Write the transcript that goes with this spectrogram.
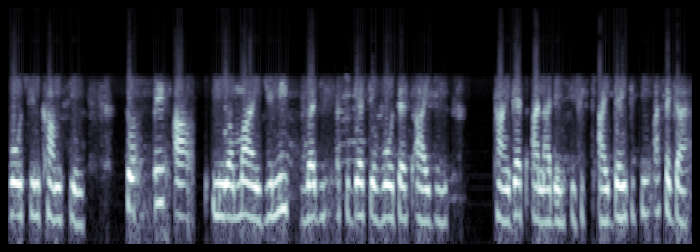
voting comes in. So, make up in your mind, you need to register to get your voter's ID, can get an identity, identity as a guy.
